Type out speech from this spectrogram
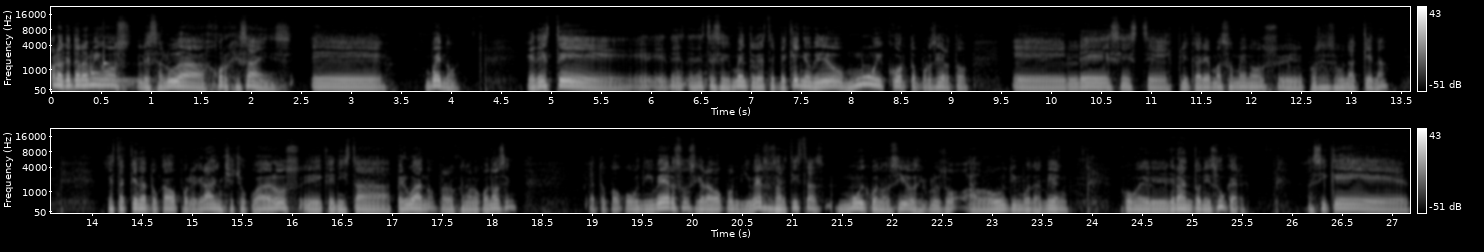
Hola, ¿qué tal amigos? Les saluda Jorge Sáenz. Eh, bueno, en este, en este segmento, en este pequeño video, muy corto por cierto, eh, les este, explicaré más o menos el proceso de una quena. Esta quena tocado por el gran Checho Cuadros, eh, quenista peruano, para los que no lo conocen. Ha tocado con diversos y grabado con diversos artistas muy conocidos, incluso ahora último también con el gran Tony Zucker. Así que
